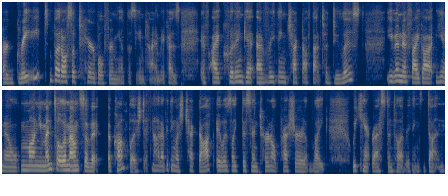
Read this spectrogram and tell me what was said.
are great but also terrible for me at the same time because if I couldn't get everything checked off that to-do list, even if I got, you know, monumental amounts of it accomplished, if not everything was checked off, it was like this internal pressure like we can't rest until everything's done.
